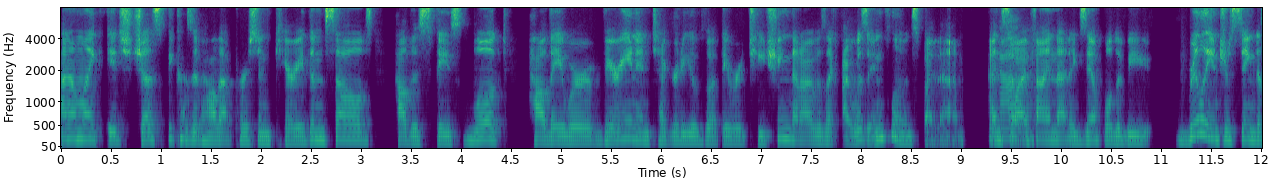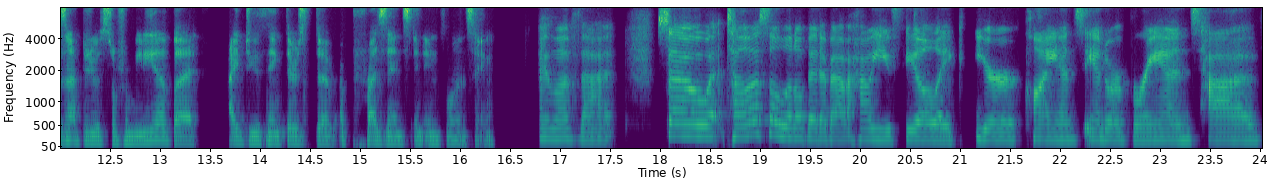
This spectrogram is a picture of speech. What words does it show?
And i'm like it's just because of how that person carried themselves how the space looked how they were very in integrity with what they were teaching that I was like, I was influenced by them. And yeah. so I find that example to be really interesting. Doesn't have to do with social media, but I do think there's a, a presence in influencing. I love that. So tell us a little bit about how you feel like your clients and or brands have,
